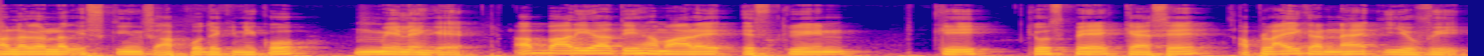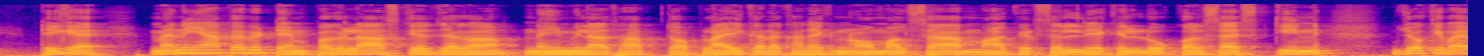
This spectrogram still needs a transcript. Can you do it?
अलग अलग स्क्रीन आपको देखने को मिलेंगे। अब बारी आती है हमारे स्क्रीन की, कि उस पर कैसे अप्लाई करना है यूवी ठीक है? मैंने यहाँ पे अभी टेम्पर ग्लास के जगह नहीं मिला था तो अप्लाई कर रखा था एक नॉर्मल सा मार्केट से लेके लोकल सा स्किन जो कि भाई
